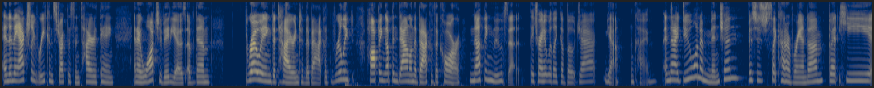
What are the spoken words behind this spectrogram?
And then they actually reconstruct this entire thing. And I watch videos of them throwing the tire into the back, like really hopping up and down on the back of the car. Nothing moves it. They tried it with like a boat jack. Yeah. Okay. And then I do want to mention this is just like kind of random, but he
